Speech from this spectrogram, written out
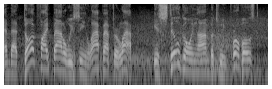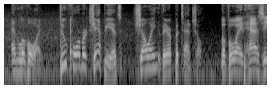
and that dogfight battle we've seen lap after lap is still going on between Provost and Lavoie. Two former champions showing their potential. Lavoie has the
